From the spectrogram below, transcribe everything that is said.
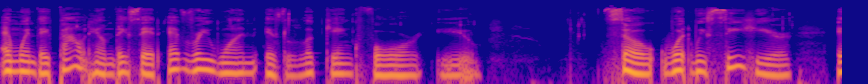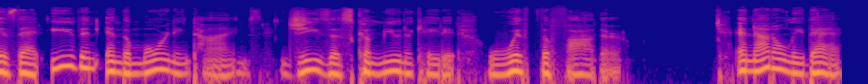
And when they found him, they said, Everyone is looking for you. So, what we see here is that even in the morning times, Jesus communicated with the Father. And not only that,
